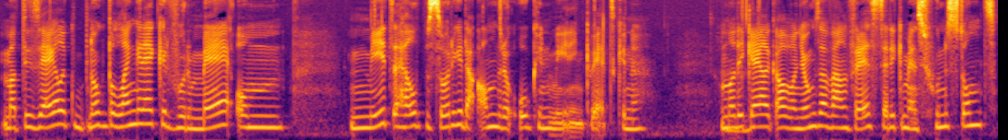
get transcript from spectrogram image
maar het is eigenlijk nog belangrijker voor mij om mee te helpen zorgen dat anderen ook hun mening kwijt kunnen. Omdat ik mhm. eigenlijk al van jongs af aan vrij sterk in mijn schoenen stond,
